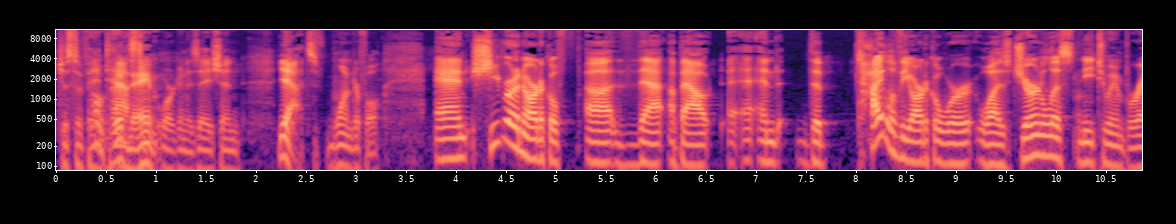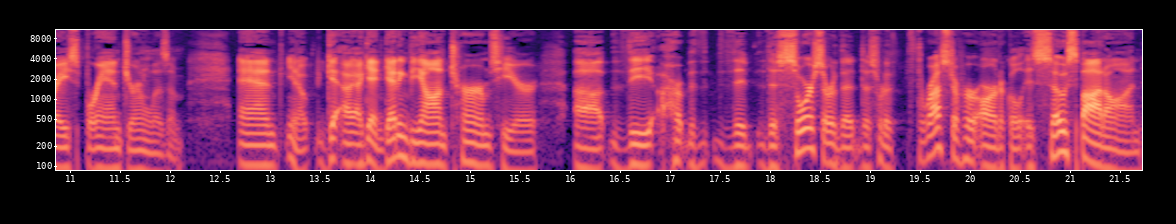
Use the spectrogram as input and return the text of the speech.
Just a fantastic name. organization. Yeah, it's wonderful. And she wrote an article uh, that about, and the title of the article were, was "Journalists Need to Embrace Brand Journalism." And you know, ge- again, getting beyond terms here, uh, the her, the the source or the the sort of thrust of her article is so spot on,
